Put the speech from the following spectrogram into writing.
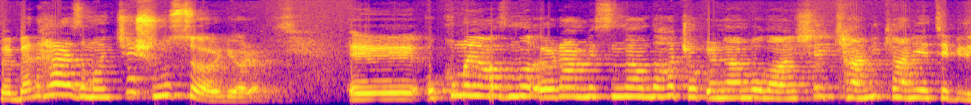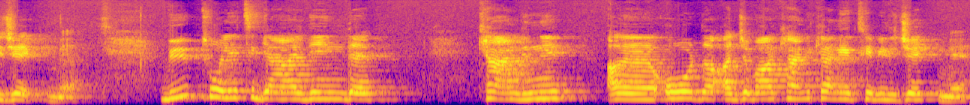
Ve ben her zaman için şunu söylüyorum. Ee, okuma yazma öğrenmesinden daha çok önemli olan şey kendi kendine yetebilecek mi? Büyük tuvaleti geldiğinde kendini e, orada acaba kendi kendine yetebilecek mi?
